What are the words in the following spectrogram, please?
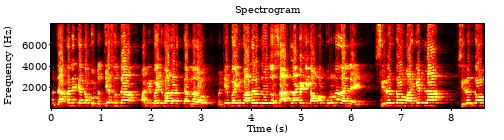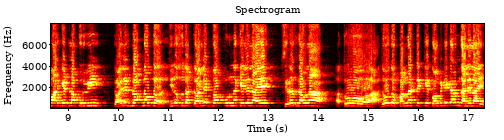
आणि जाताना त्याचा फोटो ते सुद्धा आम्ही बैल बाजारात करणार आहोत. म्हणजे बैल बाजारात जवळजवळ सात लाखाची कामं पूर्ण झाली आहे. सिरसगाव मार्केटला सिरसगाव मार्केटला पूर्वी टॉयलेट ब्लॉक नव्हतं. तिथं सुद्धा टॉयलेट ब्लॉक पूर्ण केलेला आहे. सिरसगावला तो जवळजवळ पन्नास टक्के काँक्रिटीकरण झालेलं आहे.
